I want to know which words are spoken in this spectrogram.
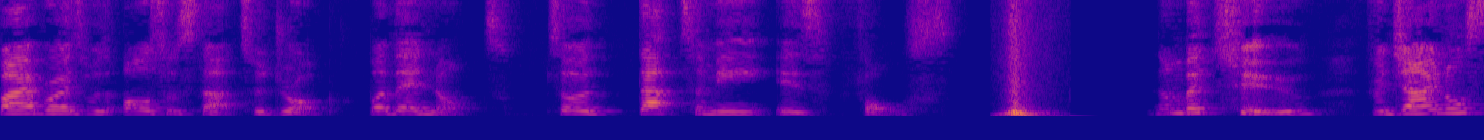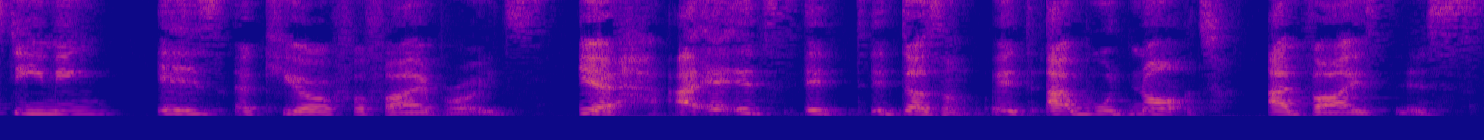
fibroids would also start to drop but they're not so that to me is false number two vaginal steaming is a cure for fibroids. Yeah, I, it's it it doesn't. It I would not advise this.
